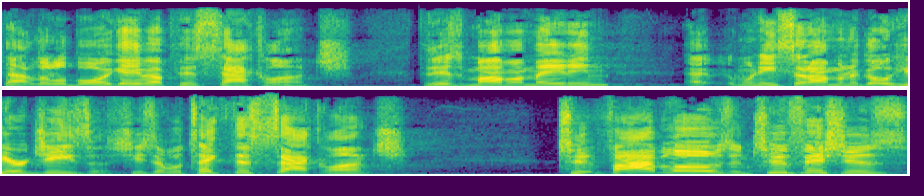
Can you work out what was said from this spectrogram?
That little boy gave up his sack lunch that his mama made him uh, when he said, I'm going to go hear Jesus. She said, Well, take this sack lunch, two, five loaves and two fishes.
